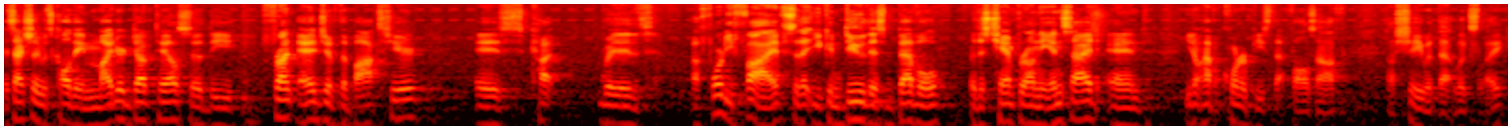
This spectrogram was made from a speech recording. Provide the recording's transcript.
It's actually what's called a mitered dovetail, so the front edge of the box here is cut with a 45 so that you can do this bevel or this chamfer on the inside and you don't have a corner piece that falls off. I'll show you what that looks like.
